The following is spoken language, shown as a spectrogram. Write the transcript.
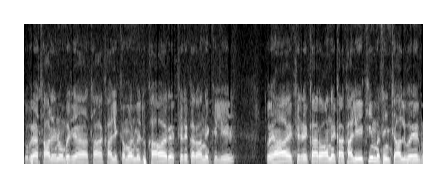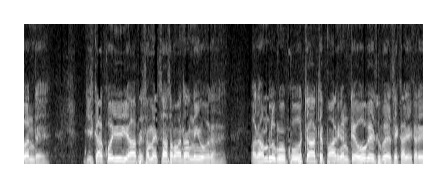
सुबह साढ़े नौ बजे आया था खाली कमर में दुखावा और एक्सरे करवाने के लिए तो यहाँ एक्सरे करवाने का खाली एक ही मशीन चालू है एक बंद है जिसका कोई यहाँ पे समस्या समाधान नहीं हो रहा है और हम लोगों को चार से पाँच घंटे हो गए सुबह से खड़े खड़े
